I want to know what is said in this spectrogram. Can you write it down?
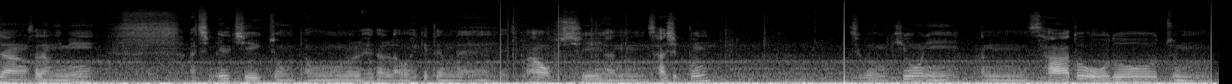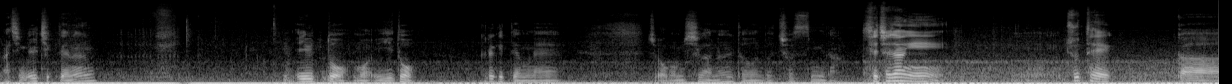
세차장 사장님이 아침 일찍 좀 방문을 해달라고 했기 때문에 9시 한 40분? 지금 기온이 한 4도 5도쯤 아침 일찍 때는 1도 뭐 2도 그렇기 때문에 조금 시간을 더 늦췄습니다. 세차장이 음, 주택가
